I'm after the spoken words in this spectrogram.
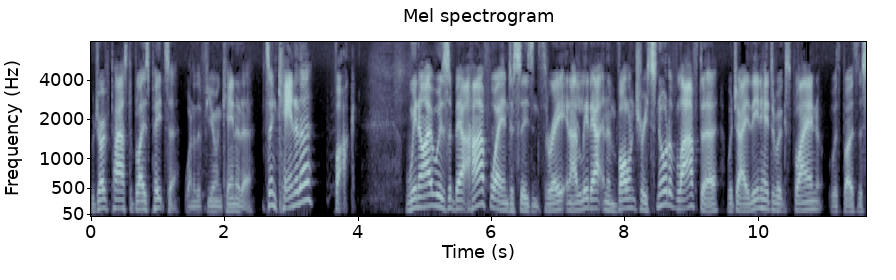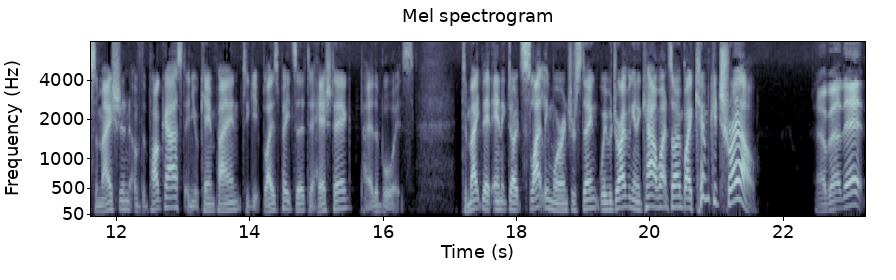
We drove past a Blaze Pizza, one of the few in Canada. It's in Canada? Fuck. When I was about halfway into season three and I let out an involuntary snort of laughter, which I then had to explain with both the summation of the podcast and your campaign to get Blaze Pizza to hashtag pay the boys. To make that anecdote slightly more interesting, we were driving in a car once owned by Kim Cattrall. How about that?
